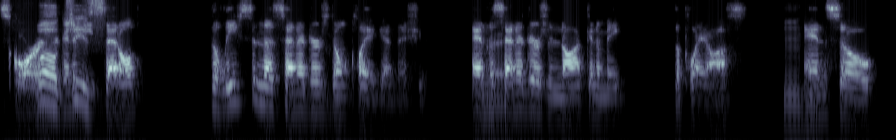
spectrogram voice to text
scores Well, are going to be settled. The Leafs and the Senators don't play again this year, and the Senators are not going to make the playoffs. mhm. And so,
